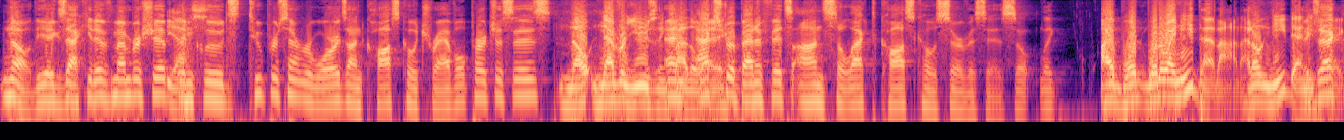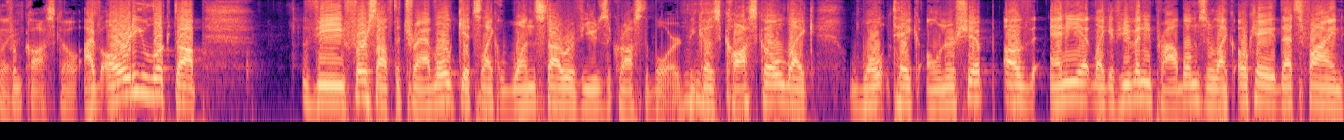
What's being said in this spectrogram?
no, the executive membership Yes. includes two percent rewards on Costco travel purchases No, never using, by the way. extra benefits on select Costco services. So, like, I what what do I need that on? I don't need anything Exactly. from Costco. I've already looked up the first off the travel gets like one star reviews across the board because Costco like won't take ownership of any like if you have any problems they're like okay that's fine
